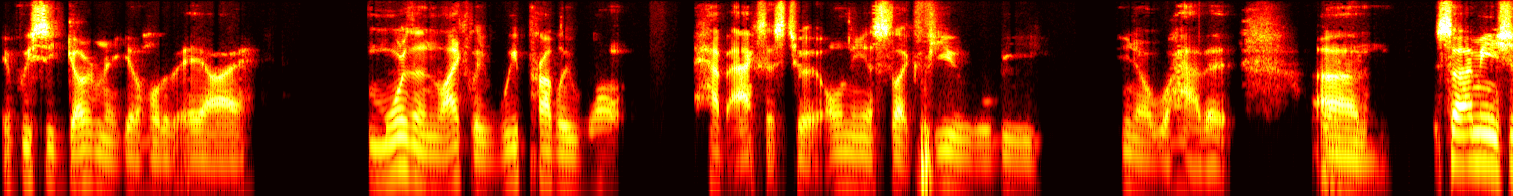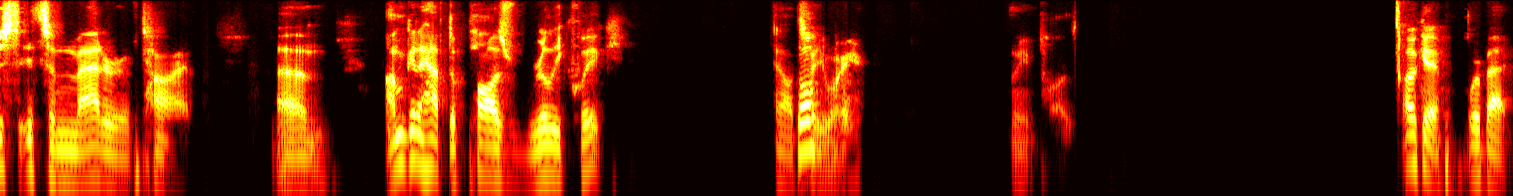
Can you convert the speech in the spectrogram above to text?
If we see government get a hold of AI, more than likely, we probably won't have access to it. Only a select few will be, you know, will have it. Um, so I mean, it's just it's a matter of time. Um, I'm gonna have to pause really quick, and I'll tell you why. Let me pause. Okay, we're back.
